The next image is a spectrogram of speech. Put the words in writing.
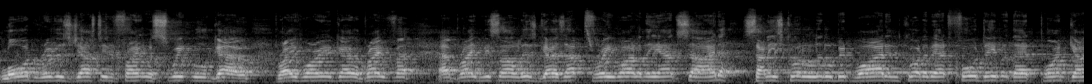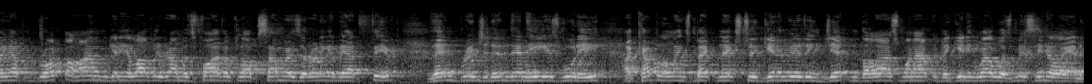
Lord Rivers just in front with Sweet will go. Brave Warrior go. Brave uh, uh, Brave Missile Liz goes up three wide on the outside. Sunny's caught a little bit wide and caught about four deep at that point. Going up right behind them, getting a lovely run was five o'clock somewhere as they're running about fifth. Then Bridgerton, then he is Woody. A couple of lengths back next to Get a Moving Jet and the last one after beginning well was Miss Hinterland.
